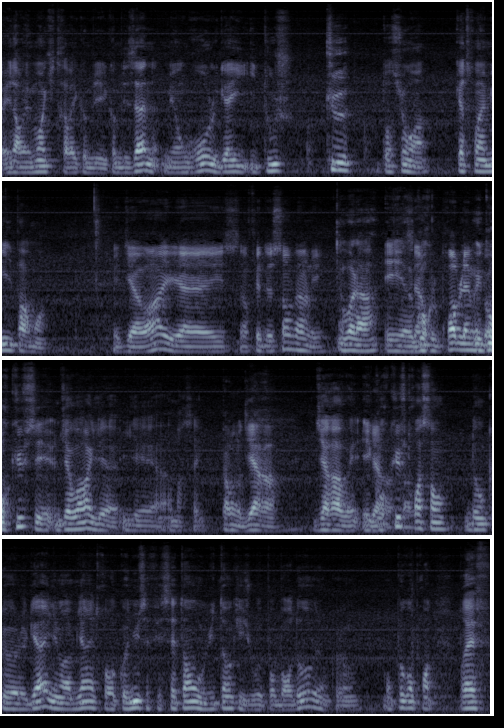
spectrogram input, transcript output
énormément et qui travaillent comme des, comme des ânes. Mais en gros, le gars, il, il touche que, attention, hein, 80 000 par mois. Et Diawara, il, a- il s'en fait 220 lui. Voilà. Et, euh, C'est Gour- le problème. et. Gourcuff, c'est Diawara, il est, il est à Marseille. Pardon, Diarra. Diarra, ouais. Et Diarra, Gourcuff, pardon. 300. Donc euh, le gars, il aimerait bien être reconnu. Ça fait 7 ans ou 8 ans qu'il jouait pour Bordeaux. Donc euh, on peut comprendre. Bref,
